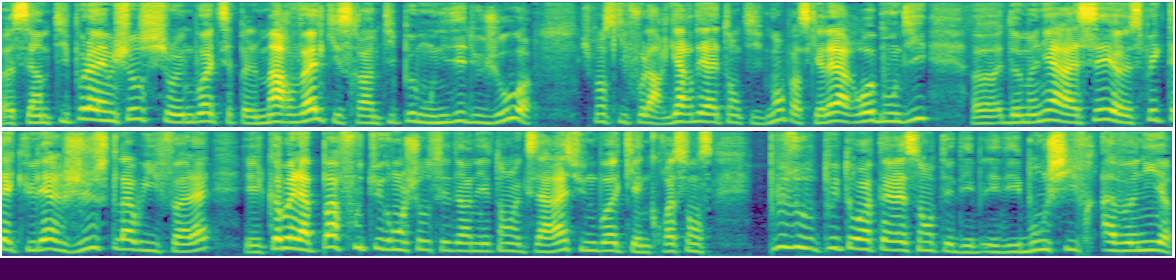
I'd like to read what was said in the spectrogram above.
Euh, c'est un petit peu la même chose sur une boîte qui s'appelle Marvel, qui sera un petit peu mon idée du jour. Je pense qu'il faut la regarder attentivement parce qu'elle a rebondi de manière assez spectaculaire juste là où il fallait. Et comme elle n'a pas foutu grand chose ces derniers temps et que ça reste une boîte qui a une croissance plus ou plutôt intéressante et des, bons chiffres à venir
